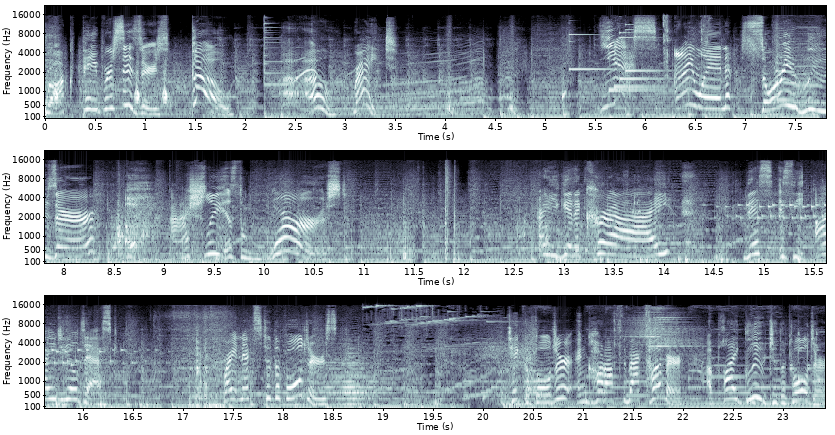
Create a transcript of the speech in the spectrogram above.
Rock, paper, scissors. Go! Uh, oh, right. Yes! I win! Sorry, loser! Ugh, Ashley is the worst. Are you gonna cry? This is the ideal desk. Right next to the folders. Take a folder and cut off the back cover. Apply glue to the folder.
